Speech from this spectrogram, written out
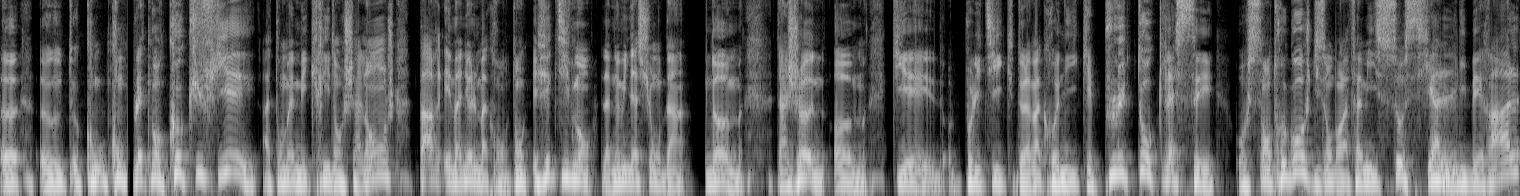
euh, complètement cocufiés, a-t-on même écrit dans Challenge, par Emmanuel Macron. Donc effectivement, la nomination d'un homme, d'un jeune homme qui est politique de la Macronie, qui est plutôt classé au centre-gauche, disons dans la famille sociale-libérale,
